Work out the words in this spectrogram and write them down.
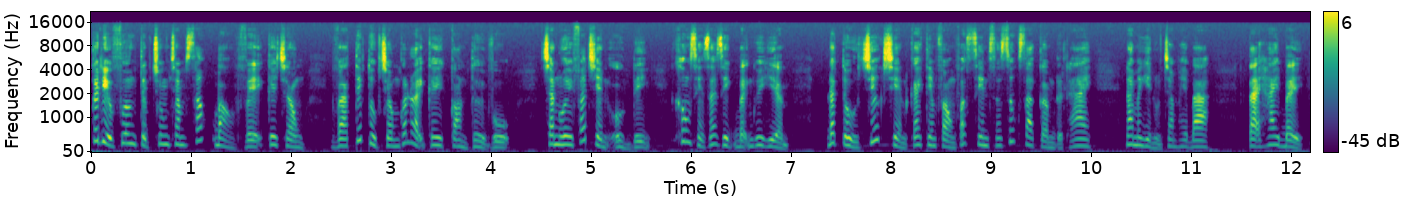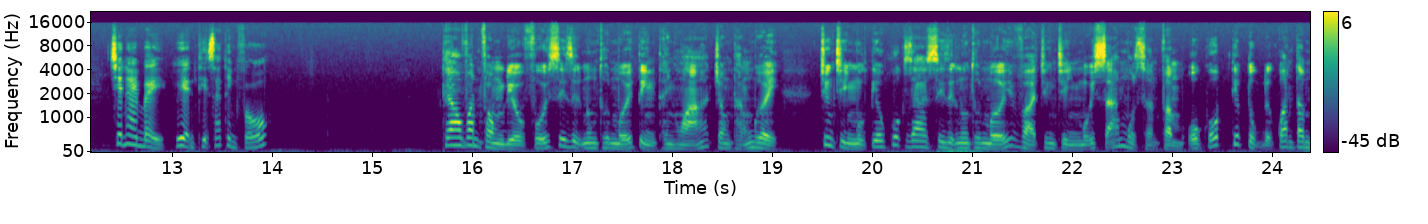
Các địa phương tập trung chăm sóc bảo vệ cây trồng và tiếp tục trồng các loại cây còn thời vụ, chăn nuôi phát triển ổn định, không xảy ra dịch bệnh nguy hiểm, đã tổ chức triển khai tiêm phòng vaccine gia súc gia cầm đợt 2 năm 2023 tại 27 trên 27 huyện, thị xã, thành phố. Theo Văn phòng Điều phối Xây dựng Nông thôn mới tỉnh Thanh Hóa trong tháng 10, chương trình Mục tiêu Quốc gia xây dựng nông thôn mới và chương trình Mỗi xã một sản phẩm ô cốp tiếp tục được quan tâm.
